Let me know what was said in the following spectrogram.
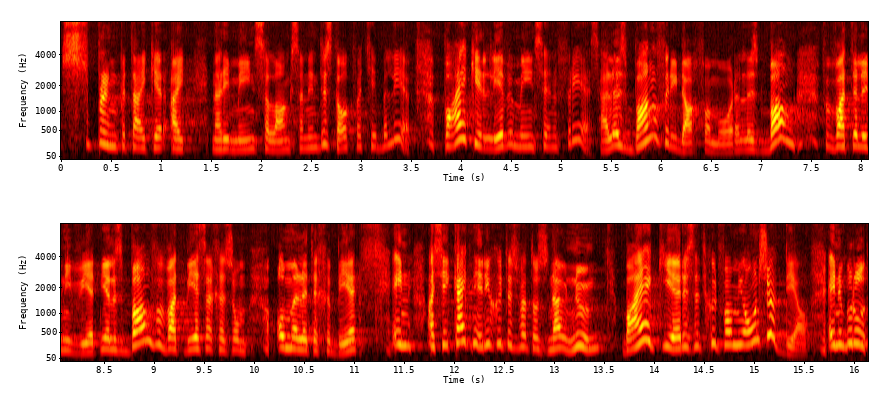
spring baie keer uit na die mense langs aan en dis dalk wat jy beleef. Baie keer lewe mense in vrees. Hulle is bang vir die dag van môre. Hulle is bang vir wat hulle nie weet nie. Hulle is bang vir wat besig is om om hulle te gebeur. En as jy kyk na hierdie goedes wat ons nou noem, baie keer is dit goed waarmee ons ook deel. En ek bedoel,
